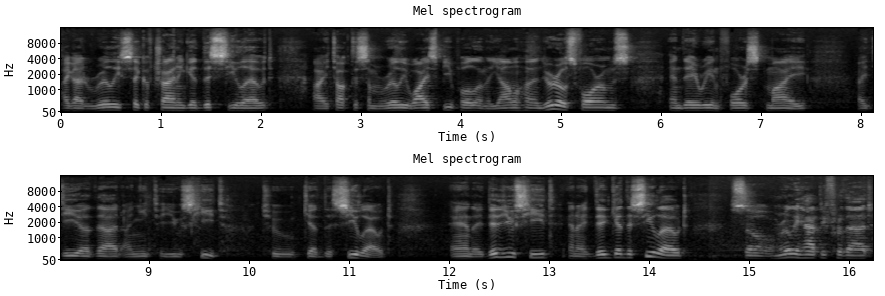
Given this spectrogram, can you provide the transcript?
I got really sick of trying to get this seal out. I talked to some really wise people on the Yamaha Enduros forums and they reinforced my idea that I need to use heat to get the seal out. And I did use heat and I did get the seal out, so I'm really happy for that.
